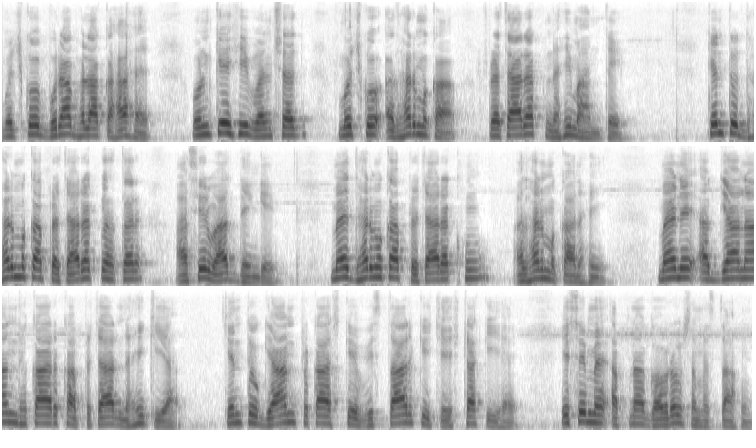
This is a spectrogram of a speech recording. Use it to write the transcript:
मुझको बुरा भला कहा है, उनके ही वंशज मुझको अधर्म का प्रचारक नहीं मानते। किंतु धर्म का प्रचारक कहकर आशीर्वाद देंगे। मैं धर्म का प्रचारक हूँ, अधर्म का नहीं। मैंने अज्ञानांधकार का प्रचार नहीं किया, किंतु ज्ञान प्रकाश के विस्तार की चेष्टा की है। इसे मैं अपना गौरव समझता हूँ।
